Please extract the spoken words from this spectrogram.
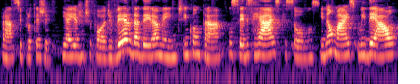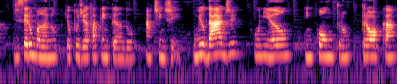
para se proteger. E aí a gente pode verdadeiramente encontrar os seres reais que somos e não mais o ideal de ser humano que eu podia estar tá tentando atingir. Humildade, união, encontro, troca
